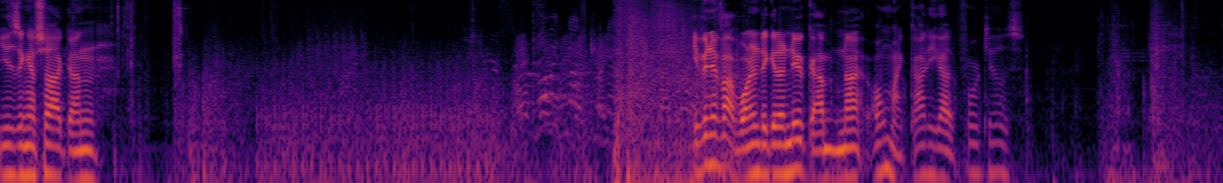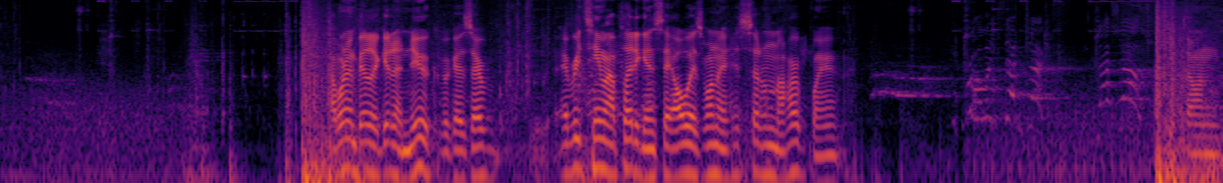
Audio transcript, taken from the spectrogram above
Using a shotgun. Even if I wanted to get a nuke, I'm not... Oh my god, he got four kills. I wouldn't be able to get a nuke because they're every team I played against, they always want to hit set on the hard point. I keep throwing.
